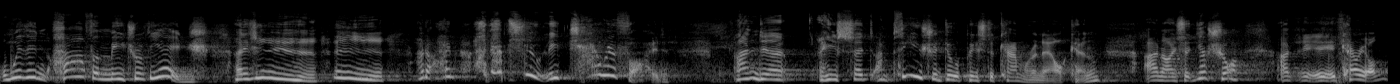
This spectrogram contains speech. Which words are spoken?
within half a metre of the edge. And he's, and I'm, I'm absolutely terrified. And uh, he said, I think you should do a piece to camera now, Ken. And I said, yeah, sure. And, uh, carry on.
